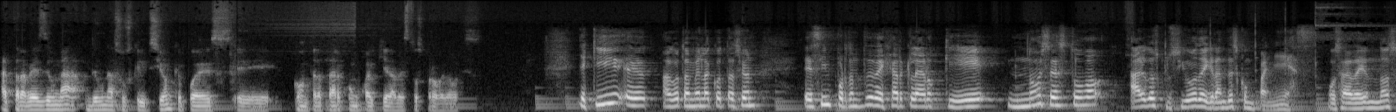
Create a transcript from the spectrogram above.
a través de una, de una suscripción que puedes eh, contratar con cualquiera de estos proveedores. Y aquí eh, hago también la acotación, es importante dejar claro que no es esto algo exclusivo de grandes compañías. O sea, no es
